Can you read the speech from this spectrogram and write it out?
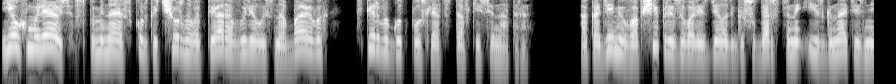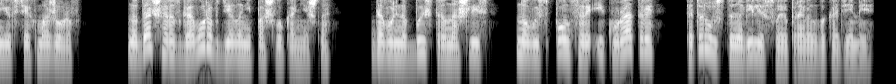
Я ухмыляюсь, вспоминая, сколько черного пиара вылилось на Баевых в первый год после отставки сенатора. Академию вообще призывали сделать государственной и изгнать из нее всех мажоров. Но дальше разговоров дело не пошло, конечно. Довольно быстро нашлись новые спонсоры и кураторы, которые установили свои правила в Академии.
